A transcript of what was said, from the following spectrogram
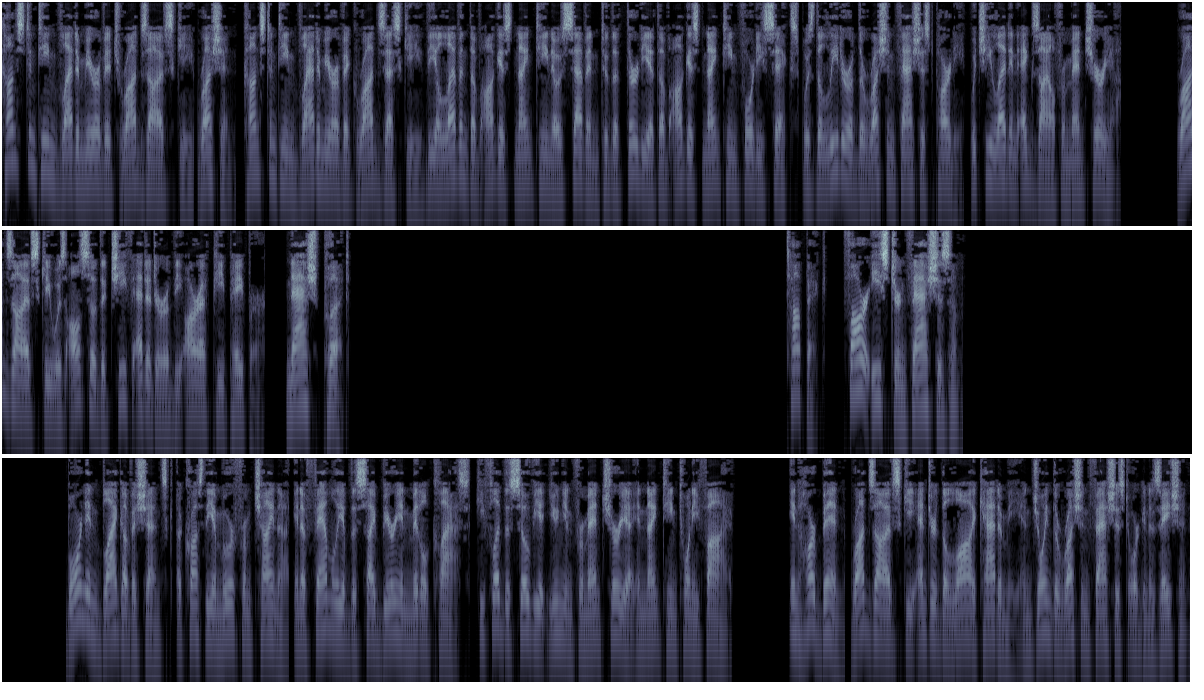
Konstantin Vladimirovich Rodzaevsky Russian Konstantin Vladimirovich Rodzeski the 11th of August 1907 to the 30th of August 1946 was the leader of the Russian Fascist Party which he led in exile from Manchuria. Rodzaevsky was also the chief editor of the RFP paper Nash Put. Far Eastern Fascism Born in Blagoveshchensk across the Amur from China in a family of the Siberian middle class, he fled the Soviet Union for Manchuria in 1925. In Harbin, Rodzaevsky entered the Law Academy and joined the Russian fascist organization.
